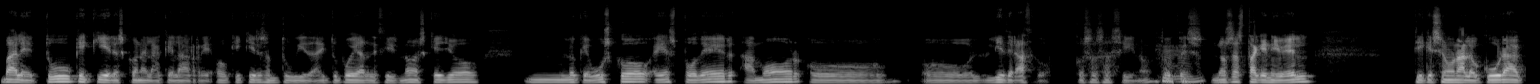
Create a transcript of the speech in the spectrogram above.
vale, ¿tú qué quieres con el aquelarre? ¿O qué quieres en tu vida? Y tú podías decir, no, es que yo mm, lo que busco es poder, amor o, liderazgo, cosas así, ¿no? Entonces, no sé hasta qué nivel tiene que ser una locura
